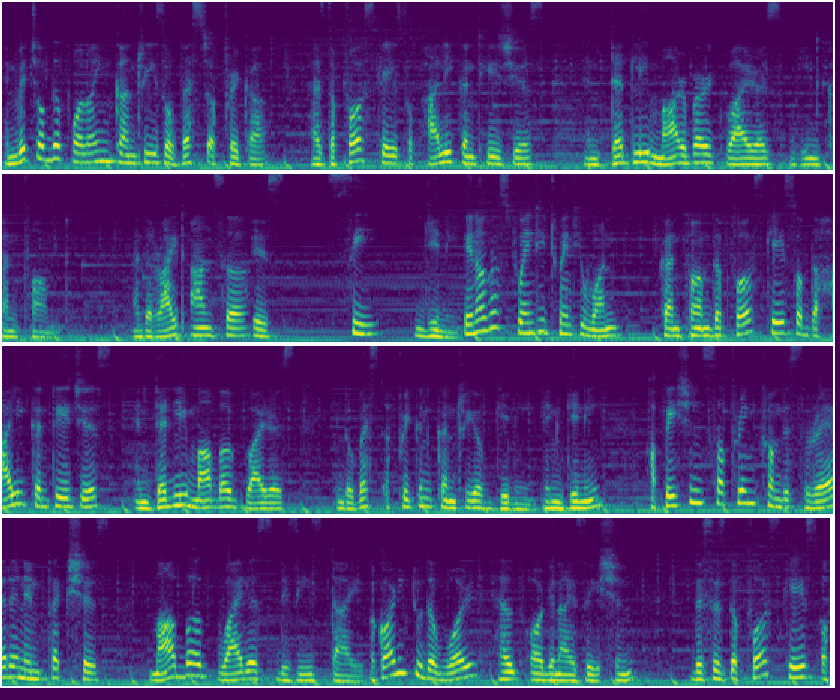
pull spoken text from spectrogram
In which of the following countries of West Africa has the first case of highly contagious and deadly Marburg virus been confirmed? And the right answer is C. Guinea. In August 2021, confirmed the first case of the highly contagious and deadly Marburg virus in the West African country of Guinea. In Guinea, a patient suffering from this rare and infectious Marburg virus disease died. According to the World Health Organization, this is the first case of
